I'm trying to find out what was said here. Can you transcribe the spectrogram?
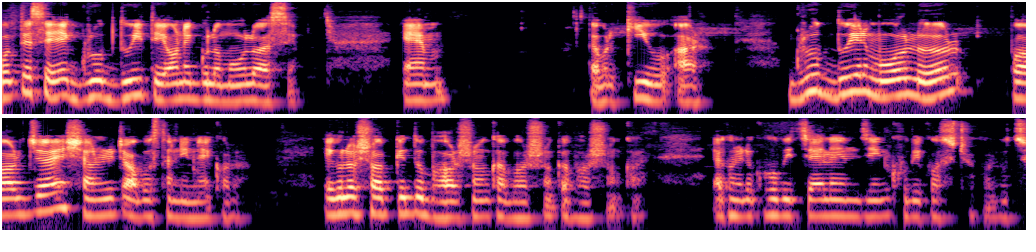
বলতেছে গ্রুপ দুইতে অনেকগুলো মৌল আছে এম তারপর কিউ আর গ্রুপ দুইয়ের মৌলর পর্যায় সারণীটা অবস্থান নির্ণয় করো। এগুলো সব কিন্তু ভর সংখ্যা ভর সংখ্যা ভর সংখ্যা। এখন এটা খুবই চ্যালেঞ্জিং খুবই কষ্টকর, বুঝছ?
